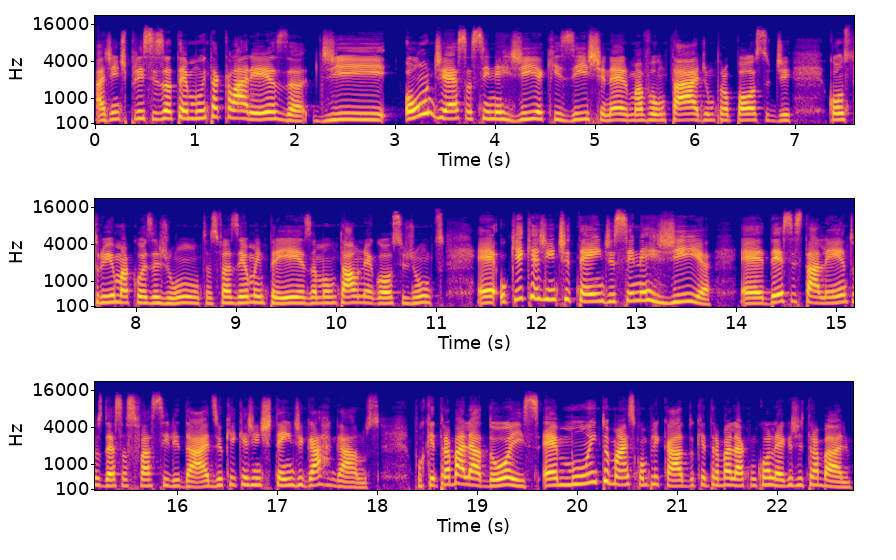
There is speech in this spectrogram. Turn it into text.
a gente precisa ter muita clareza de onde essa sinergia que existe, né, uma vontade, um propósito de construir uma coisa juntas, fazer uma empresa, montar um negócio juntos, é, o que que a gente tem de sinergia é, desses talentos, dessas facilidades e o que que a gente tem de gargalos, porque trabalhar dois é muito mais complicado do que trabalhar com colegas de trabalho.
